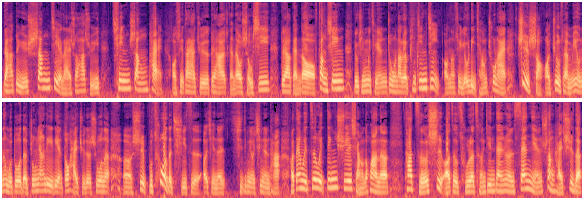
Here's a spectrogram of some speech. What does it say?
但他对于商界来说，他属于亲商派哦，所以大家觉得对他。他感到熟悉，对他感到放心。尤其目前中国大陆要拼经济啊，那所以有李强出来，至少啊，就算没有那么多的中央历练，都还觉得说呢，呃，是不错的棋子。而且呢，习近平又信任他。好，但因为这位丁薛祥的话呢，他则是啊，这个除了曾经担任三年上海市的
